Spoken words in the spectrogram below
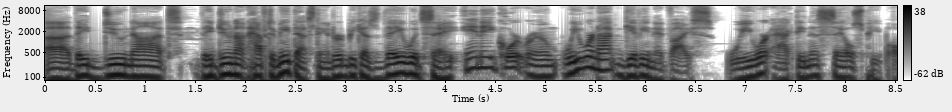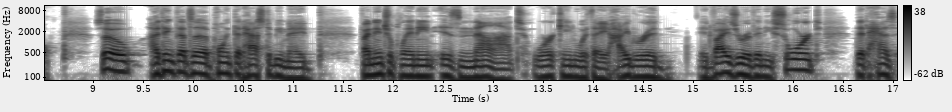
Uh, they do not they do not have to meet that standard because they would say in a courtroom we were not giving advice, we were acting as salespeople. So I think that's a point that has to be made. Financial planning is not working with a hybrid advisor of any sort that has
